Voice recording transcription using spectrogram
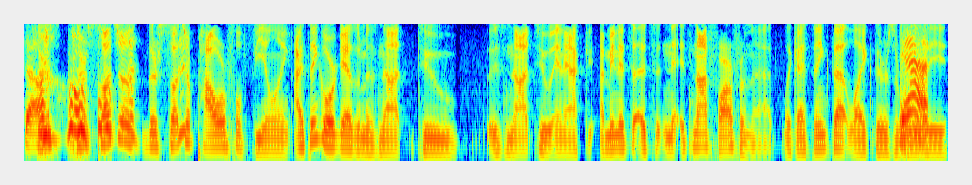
So there's there's such a there's such a powerful feeling. I think orgasm is not too is not too inaccurate. I mean, it's it's it's not far from that. Like I think that like there's a Yeah. really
